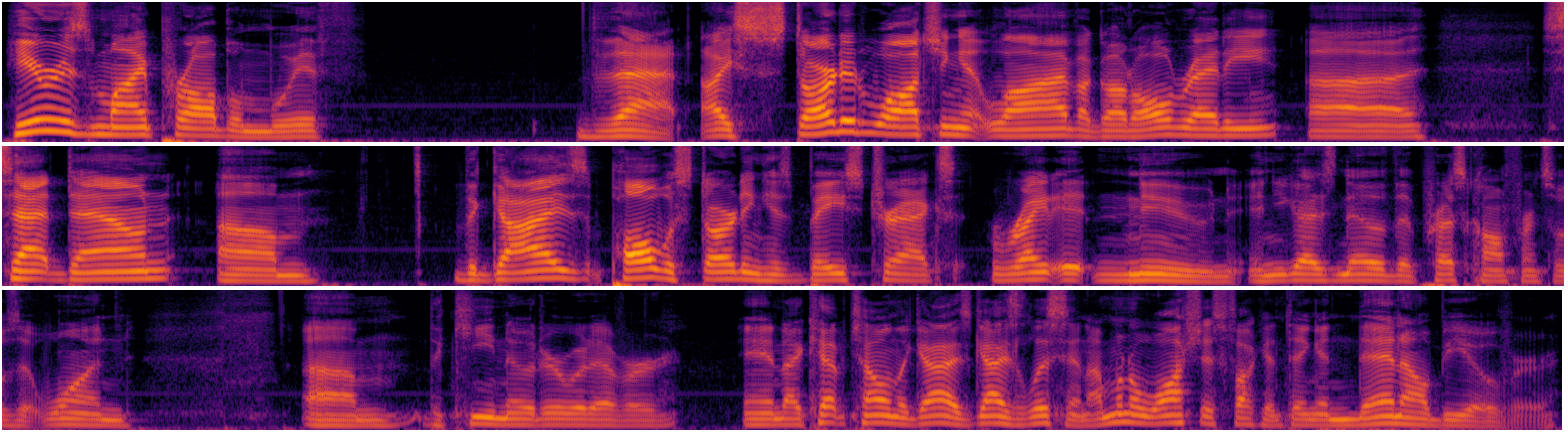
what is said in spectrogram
Here is my problem with that. I started watching it live. I got all ready. Uh, sat down. Um, the guys, Paul was starting his bass tracks right at noon, and you guys know the press conference was at one, um, the keynote or whatever. And I kept telling the guys, guys, listen, I'm gonna watch this fucking thing, and then I'll be over.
